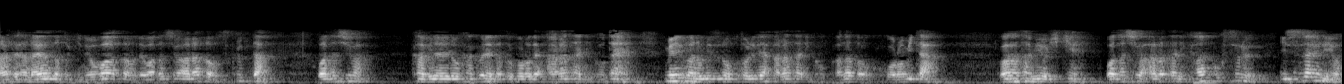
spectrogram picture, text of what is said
あなたが悩んだ時に奪わったので私はあなたを救った。私は雷の隠れたところであなたに答えメルマの水のほとりであなたにあなたを試みた。我が民を引け私はあなたに勧告する。イスラエルよ。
